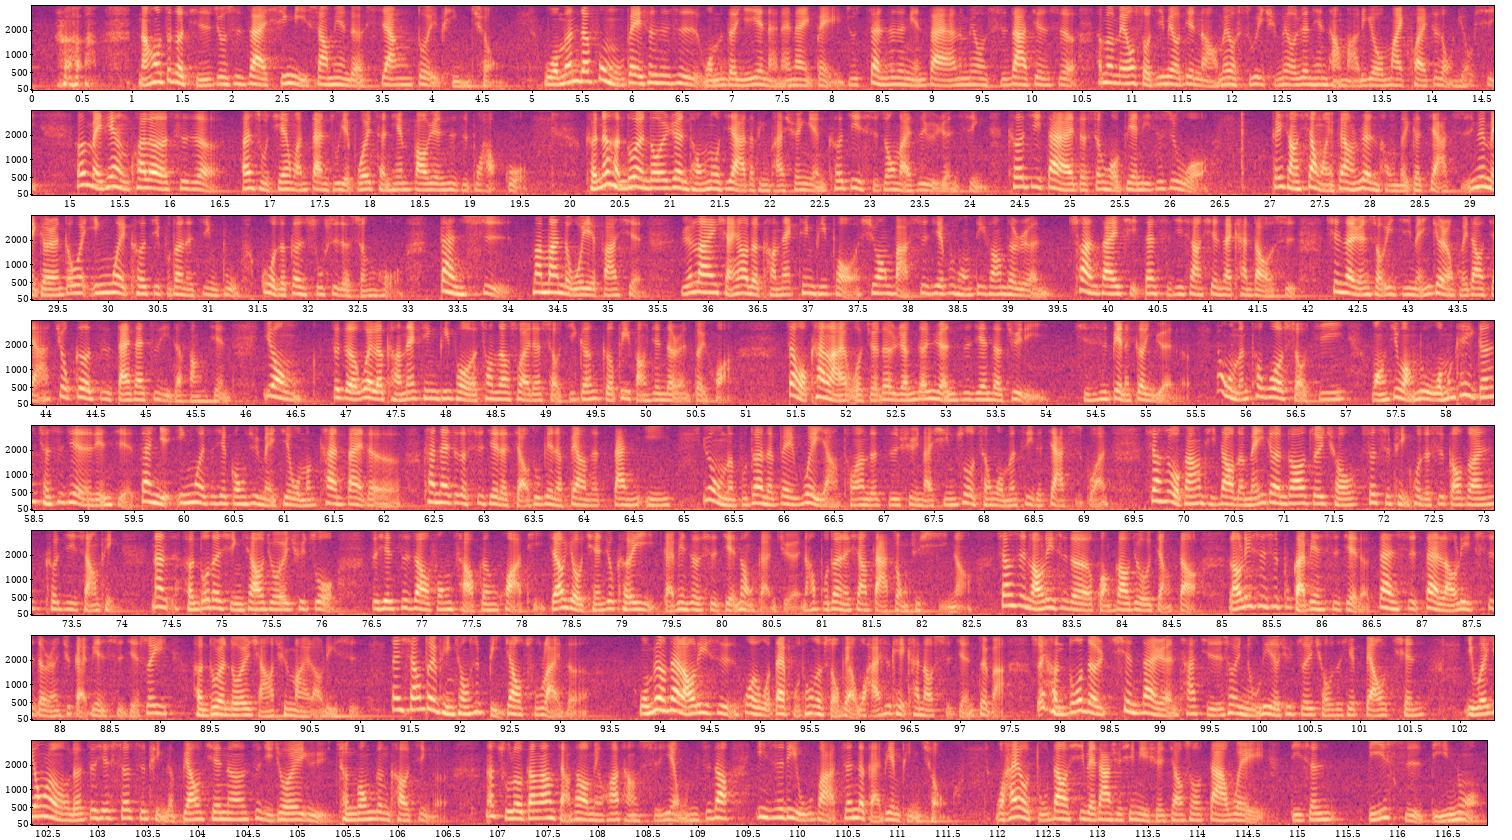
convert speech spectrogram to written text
然后这个其实就是在心理上面的相对贫穷。我们的父母辈，甚至是我们的爷爷奶奶那一辈，就是战争的年代啊，那没有十大建设，他们没有手机，没有电脑，没有 Switch，没有任天堂、马里奥、麦块这种游戏，他们每天很快乐的吃着番薯签、玩弹珠，也不会成天抱怨日子不好过。可能很多人都会认同诺基亚的品牌宣言：科技始终来自于人性，科技带来的生活便利，这是我非常向往也非常认同的一个价值。因为每个人都会因为科技不断的进步，过着更舒适的生活。但是慢慢的，我也发现，原来想要的 connecting people，希望把世界不同地方的人串在一起，但实际上现在看到的是，现在人手一机，每一个人回到家就各自待在自己的房间，用。这个为了 connecting people 而创造出来的手机跟隔壁房间的人对话，在我看来，我觉得人跟人之间的距离其实是变得更远了。我们透过手机、网际网络，我们可以跟全世界的连接，但也因为这些工具媒介，我们看待的看待这个世界的角度变得非常的单一，因为我们不断的被喂养同样的资讯来形塑成我们自己的价值观。像是我刚刚提到的，每一个人都要追求奢侈品或者是高端科技商品。那很多的行销就会去做这些制造风潮跟话题，只要有钱就可以改变这个世界那种感觉，然后不断的向大众去洗脑。像是劳力士的广告就有讲到，劳力士是不改变世界的，但是带劳力士的人去改变世界，所以很多人都会想要去买劳力士。但相对贫穷是比较出来的。我没有戴劳力士，或者我戴普通的手表，我还是可以看到时间，对吧？所以很多的现代人，他其实是会努力的去追求这些标签，以为拥有了这些奢侈品的标签呢，自己就会与成功更靠近了。那除了刚刚讲到的棉花糖实验，我们知道意志力无法真的改变贫穷。我还有读到西北大学心理学教授大卫迪森迪史迪诺。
